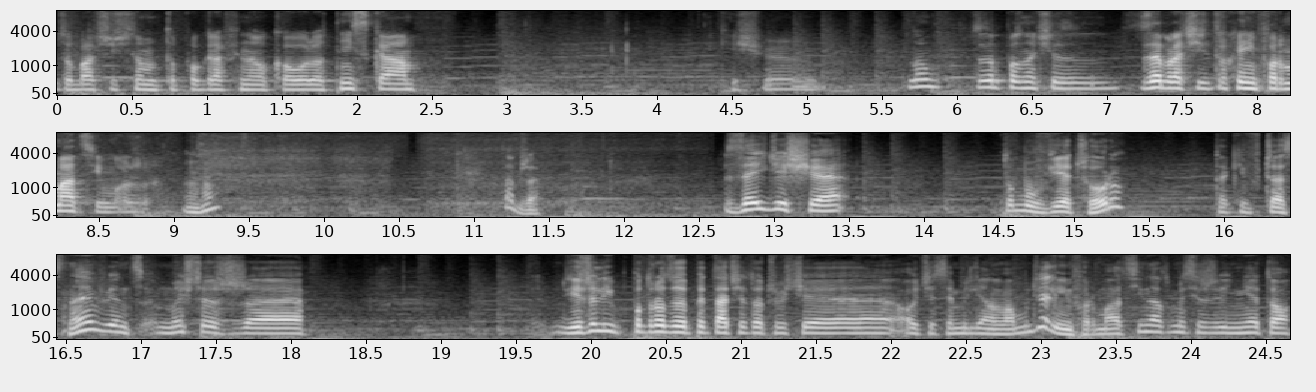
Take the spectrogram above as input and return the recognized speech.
Zobaczyć tą topografię naokoło lotniska. Jakieś. e, No, zapoznać się, zebrać i trochę informacji może. Mhm. Dobrze. Zejdzie się. To był wieczór, taki wczesny, więc myślę, że. Jeżeli po drodze pytacie, to oczywiście ojciec Emilian wam udzieli informacji, natomiast jeżeli nie, to,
